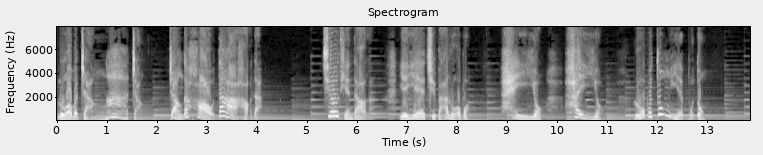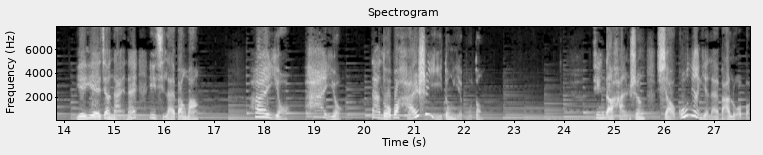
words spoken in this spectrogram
萝卜长啊长，长得好大好大。秋天到了，爷爷去拔萝卜，嘿呦，嘿呦，萝卜动也不动。爷爷叫奶奶一起来帮忙，嗨呦，嗨呦。大萝卜还是一动也不动。听到喊声，小姑娘也来拔萝卜。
